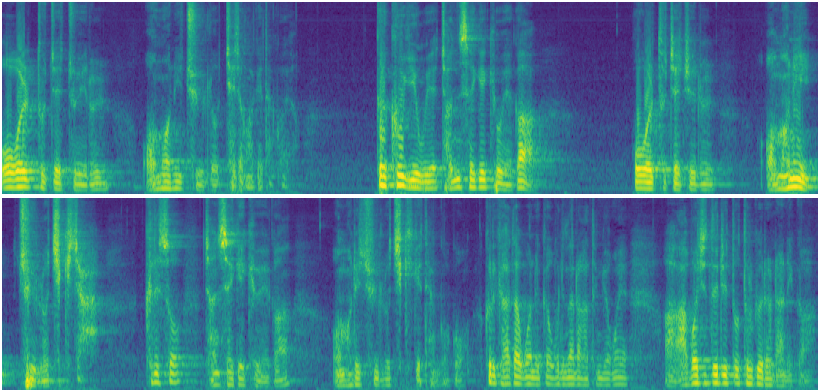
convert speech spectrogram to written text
5월 둘째 주일을 어머니 주일로 제정하게 된 거예요. 그리고 그 이후에 전 세계 교회가 5월 둘째 주일을 어머니 주일로 지키자. 그래서 전 세계 교회가 어머니 주일로 지키게 된 거고 그렇게 하다 보니까 우리나라 같은 경우에 아, 아버지들이 또 들고 일어나니까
